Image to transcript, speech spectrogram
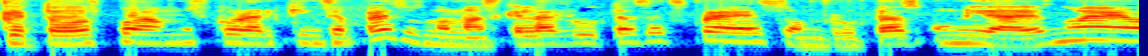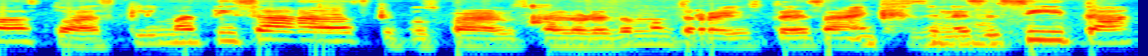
que, todos podamos cobrar 15 pesos, no más que las rutas express son rutas unidades nuevas, todas climatizadas, que pues para los calores de Monterrey ustedes saben que se necesita,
